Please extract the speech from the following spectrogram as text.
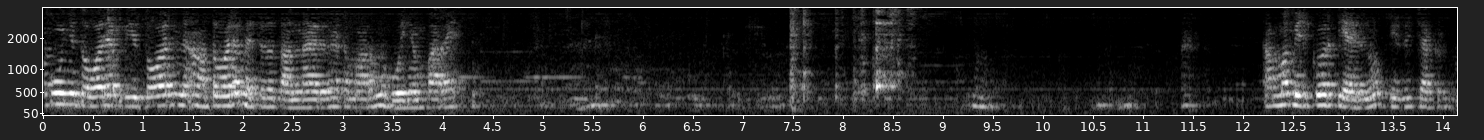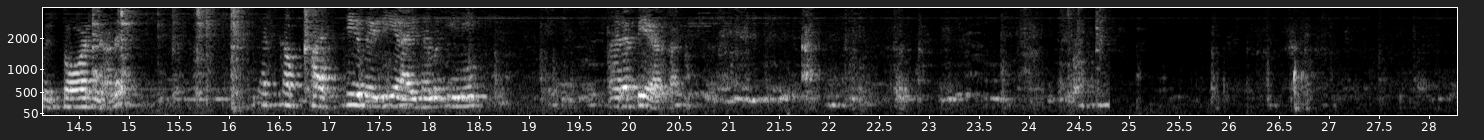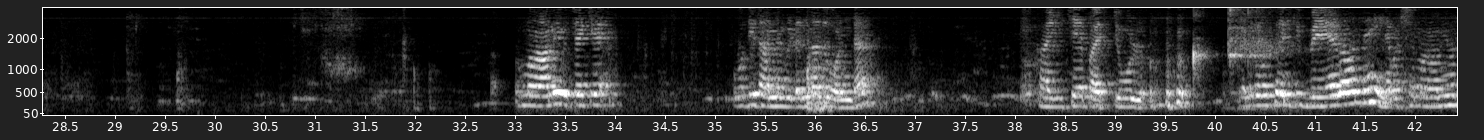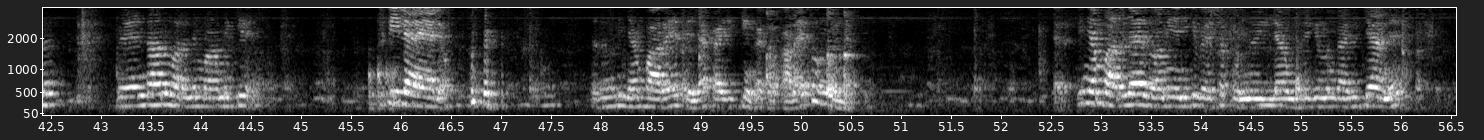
കൂഞ്ഞ് തോരൻ ഈ തോരൻ ആ തോരൻ വെച്ചത് തന്നായിരുന്നു കേട്ടോ. മറന്നുപോയി. ഞാൻ പറയാം. അമ്മ മെഴുക്കുവരട്ടിയായിരുന്നു ഇത് ചക്കക്കുരു തോരനാണ്. ചക്ക പറ്റി റെഡിയായി. നമുക്കിനി അരപ്പി ചേർക്കാം മാമി ഉച്ചയ്ക്ക് പൊതി തന്ന് വിടുന്നത് കൊണ്ട് കഴിച്ചേ പറ്റുള്ളൂ. ഒരു ദിവസം എനിക്ക് വേണമെന്നേ ഇല്ല. പക്ഷെ മാമിയോട് വേണ്ടാന്ന് പറഞ്ഞ് മാമിക്ക് ഫീലായാലോ. അതുകൊണ്ട് ഞാൻ പറയത്തില്ല. കഴിക്കും കേട്ടോ. കളയത്തൊന്നുമില്ല. ഇടയ്ക്ക് ഞാൻ പറഞ്ഞായിരുന്നു മാമി എനിക്ക് വിശപ്പൊന്നുമില്ല. ഉച്ചയ്ക്കൊന്നും കഴിക്കാന്.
